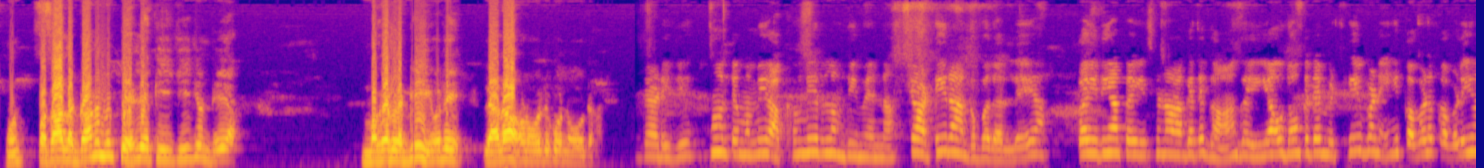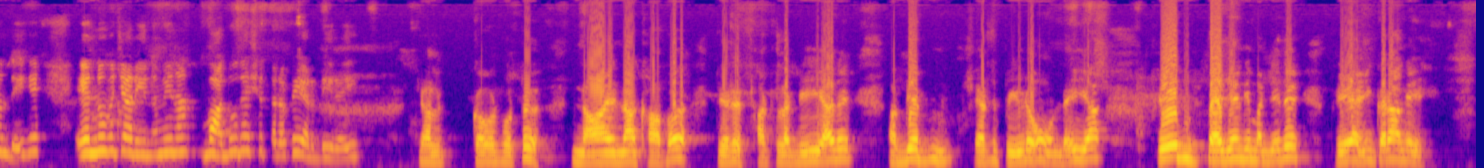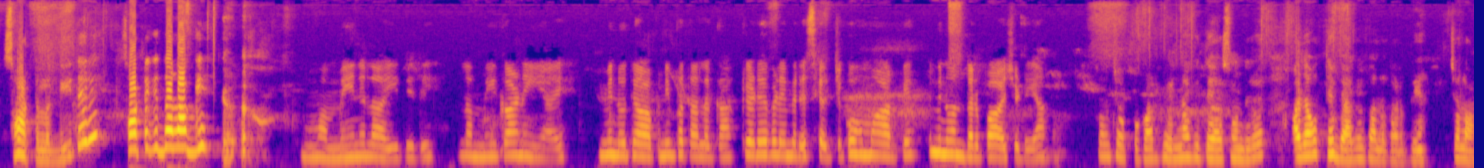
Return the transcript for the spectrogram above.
ਹੁਣ ਪਤਾ ਲੱਗਾ ਨਾ ਵੀ ਪਹਿਲੇ ਕੀ ਚੀਜ਼ ਹੁੰਦੇ ਆ। ਮਗਰ ਲੱਗੀ ਉਹਦੇ ਲੈ ਲਾ ਹੁਣ ਉਹਦੇ ਕੋਲ ਨੋਟ। ਡੈਡੀ ਜੀ ਹੁਣ ਤੇ ਮੰਮੀ ਅੱਖ ਵੀ ਨਹੀਂ ਰਲਾਉਂਦੀ ਮੇਰੇ ਨਾਲ। ਝੱਟ ਰੰਗ ਬਦਲ ਲਏ ਆ। ਕਈ ਦੀਆਂ ਕਈ ਸੁਣਾ ਕੇ ਤੇ ਗਾਂ ਗਈ ਆ ਉਦੋਂ ਕਿਤੇ ਮਿੱਠੀ ਬਣੀ ਸੀ ਕਵਲ ਕਵਲੀ ਹੁੰਦੀ ਸੀ ਇਹਨੂੰ ਵਿਚਾਰੀ ਨੂੰ ਵੀ ਨਾ ਵਾਧੂ ਦੇ ਛਿੱਤਰ ਫੇਰਦੀ ਰਹੀ। ਚੱਲ ਕਵਰ ਪੁੱਤ ਨਾ ਇੰਨਾ ਖਾਪ ਤੇਰੇ ਸੱਟ ਲੱਗੀ ਆ ਤੇ ਅੱਗੇ ਸਿਰ 'ਚ ਪੀੜ ਹੋਣ ਡਈ ਆ ਫੇਰ ਪੈ ਜਾਏਗੀ ਮੰਜੇ ਤੇ ਫੇਰ ਅਸੀਂ ਕਰਾਂਗੇ। ਸੱਟ ਲੱਗੀ ਤੇਰੇ? ਸੱਟ ਕਿੱਦਾਂ ਲੱਗ ਗਈ? ਮੰਮੀ ਨੇ ਲਾਈ ਦੀਦੀ ਲੰਮੀ ਕਹਾਣੀ ਆਏ ਮੈਨੂੰ ਤੇ ਆਪ ਨਹੀਂ ਪਤਾ ਲੱਗਾ ਕਿਹੜੇ ਵੇਲੇ ਮੇਰੇ ਸਿਰ 'ਚ ਕੋਹ ਮਾਰ ਕੇ ਤੇ ਮੈਨੂੰ ਅੰਦਰ ਪਾ ਛੜਿਆ ਚਲ ਚੁੱਪ ਕਰ ਫਿਰ ਨਾ ਕਿਤੇ ਐਸ ਹੁੰਦੀ ਰਹੇ। ਆ ਜਾ ਉੱਥੇ ਬਹਿ ਕੇ ਗੱਲ ਕਰਦੇ ਆ। ਚਲਾ।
